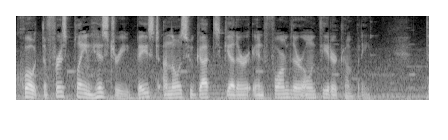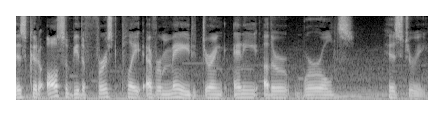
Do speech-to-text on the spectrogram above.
Quote, the first play in history, based on those who got together and formed their own theater company. This could also be the first play ever made during any other world's history.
